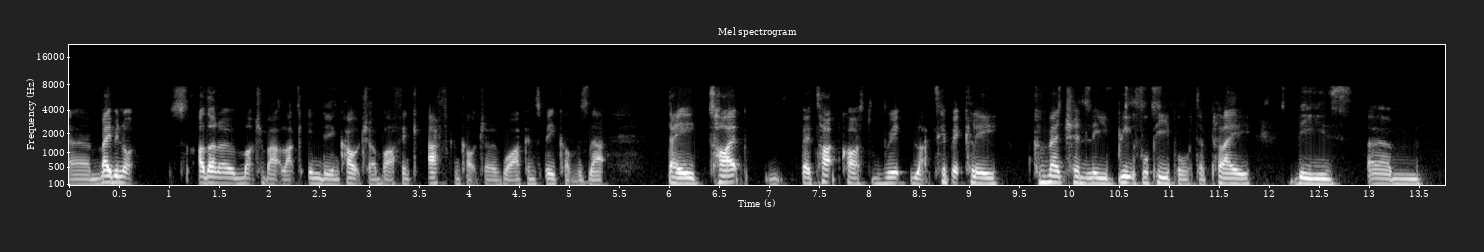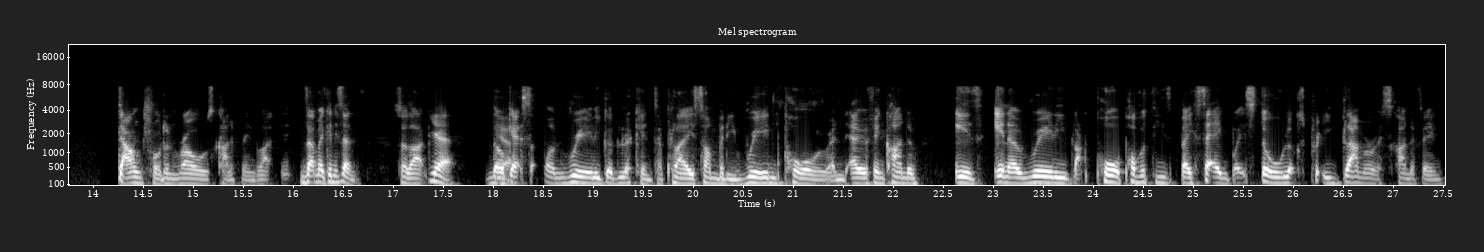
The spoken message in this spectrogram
um, maybe not. I don't know much about like Indian culture, but I think African culture, what I can speak of, is that they type they typecast re- like typically conventionally beautiful people to play these um downtrodden roles kind of thing like does that make any sense so like Yeah, they'll yeah. get someone really good looking to play somebody really poor and everything kind of is in a really like poor poverty based setting but it still looks pretty glamorous kind of thing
